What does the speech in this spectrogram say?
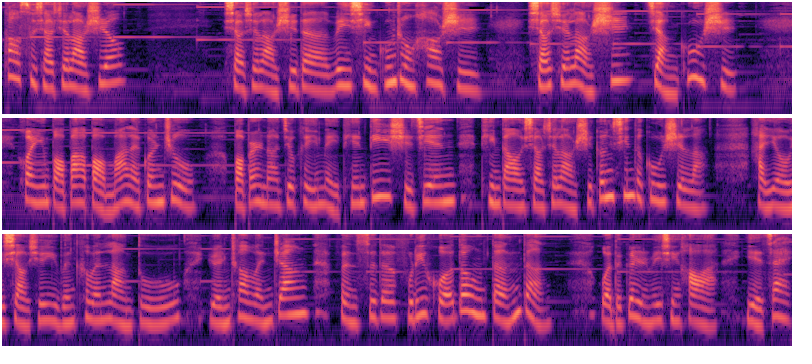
告诉小雪老师哦。小雪老师的微信公众号是“小雪老师讲故事”，欢迎宝爸宝妈来关注，宝贝儿呢就可以每天第一时间听到小雪老师更新的故事了。还有小学语文课文朗读、原创文章、粉丝的福利活动等等。我的个人微信号啊，也在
